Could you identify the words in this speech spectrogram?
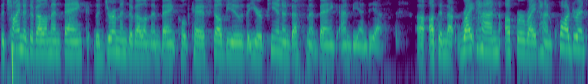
the China Development Bank, the German Development Bank called KfW, the European Investment Bank, and BNDES. Uh, up in that right-hand, upper right-hand quadrant,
